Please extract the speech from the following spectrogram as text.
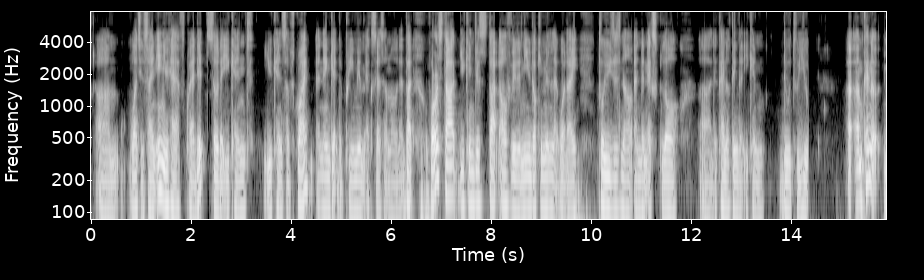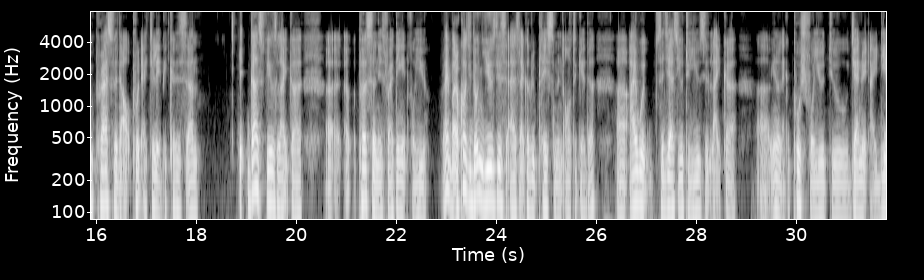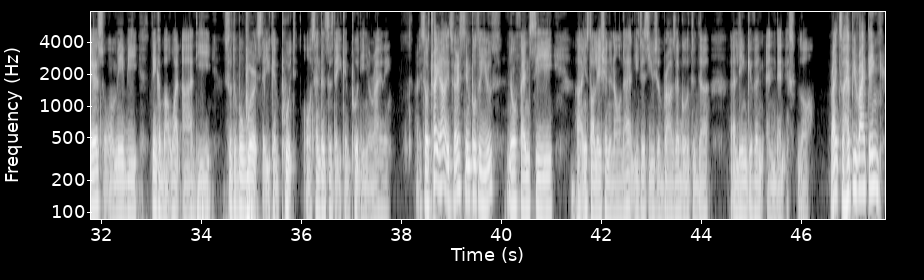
um, once you sign in you have credit so that you can you can subscribe and then get the premium access and all that. But for a start you can just start off with a new document like what I told you just now and then explore uh, the kind of thing that it can do to you. I I'm kind of impressed with the output actually because um, it does feels like a, a, a person is writing it for you right? But of course, you don't use this as like a replacement altogether. Uh, I would suggest you to use it like a, uh, you know, like a push for you to generate ideas or maybe think about what are the suitable words that you can put or sentences that you can put in your writing. Right, so try it out. It's very simple to use. No fancy uh, installation and all that. You just use your browser, go to the uh, link given and then explore. Right. So happy writing.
